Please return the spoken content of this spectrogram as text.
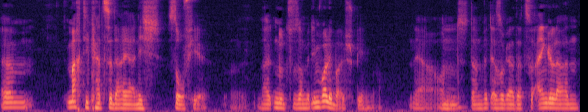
ähm, macht die Katze da ja nicht so viel. Halt nur zusammen mit ihm Volleyball spielen. Ja, und mhm. dann wird er sogar dazu eingeladen,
